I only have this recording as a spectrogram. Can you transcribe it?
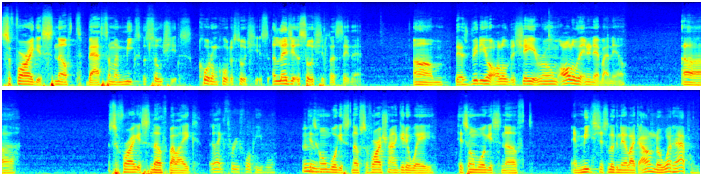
Safaree gets snuffed by some of Meek's associates, quote unquote associates, alleged associates. Let's say that. Um, there's video all over the shade room, all over the internet by now. Uh, Safaree gets snuffed by like like three, four people. His homeboy gets snuffed. Safaree's trying to get away. His homeboy gets snuffed, and Meek's just looking there like I don't know what happened.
